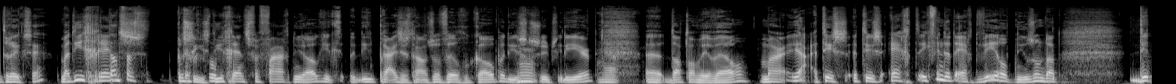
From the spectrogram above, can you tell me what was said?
drugs, hè? Maar die grens... Dat was Precies, die grens vervaagt nu ook. Die prijs is trouwens wel veel goedkoper, die is gesubsidieerd. Uh, dat dan weer wel. Maar ja, het is, het is echt, ik vind het echt wereldnieuws, omdat dit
